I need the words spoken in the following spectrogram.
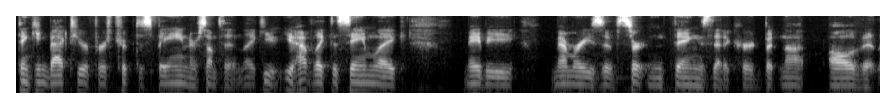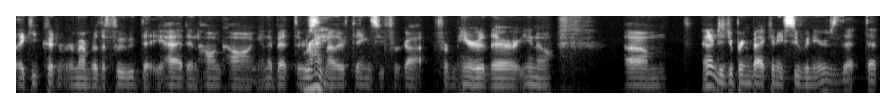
thinking back to your first trip to Spain or something. Like you, you have like the same like maybe memories of certain things that occurred, but not all of it. Like you couldn't remember the food that you had in Hong Kong, and I bet there's right. some other things you forgot from here or there. You know, um, I don't know. Did you bring back any souvenirs that that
